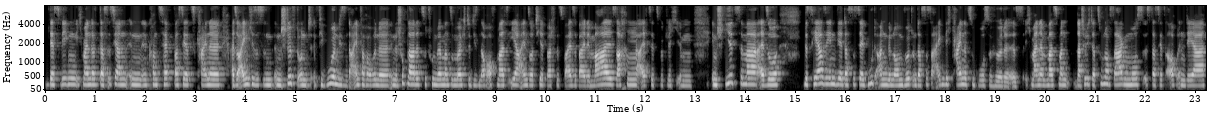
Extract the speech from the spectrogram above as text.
deswegen, ich meine, das, das ist ja ein, ein, Konzept, was jetzt keine, also eigentlich ist es ein, ein, Stift und Figuren, die sind einfach auch in eine, in eine Schublade zu tun, wenn man so möchte. Die sind auch oftmals eher einsortiert, beispielsweise bei den Malsachen, als jetzt wirklich im, im Spielzimmer. Also bisher sehen wir, dass es sehr gut angenommen wird und dass es eigentlich keine zu große Hürde ist. Ich meine, was man natürlich dazu noch sagen muss, ist, dass jetzt auch in der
